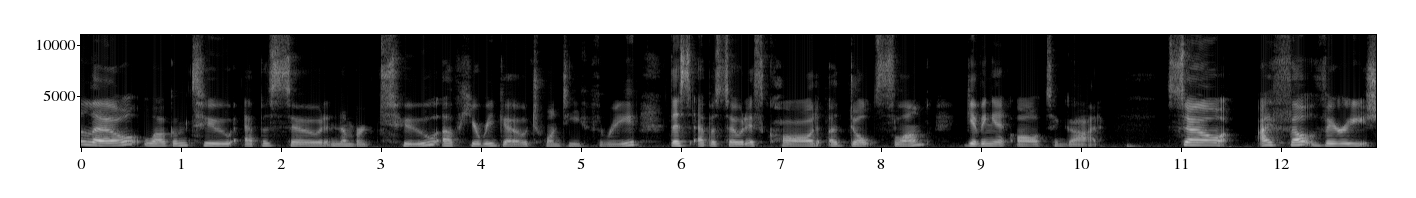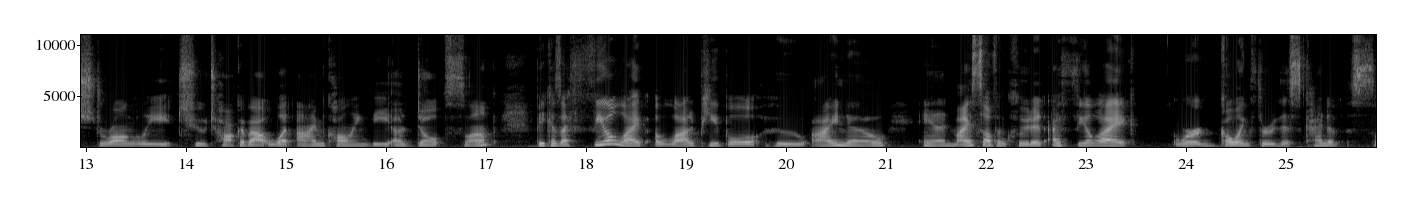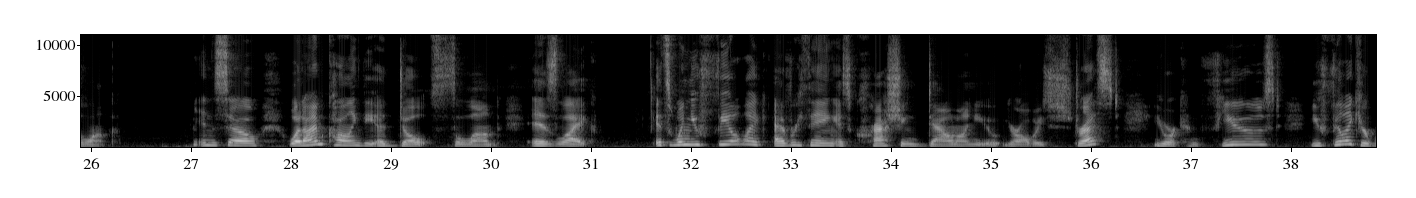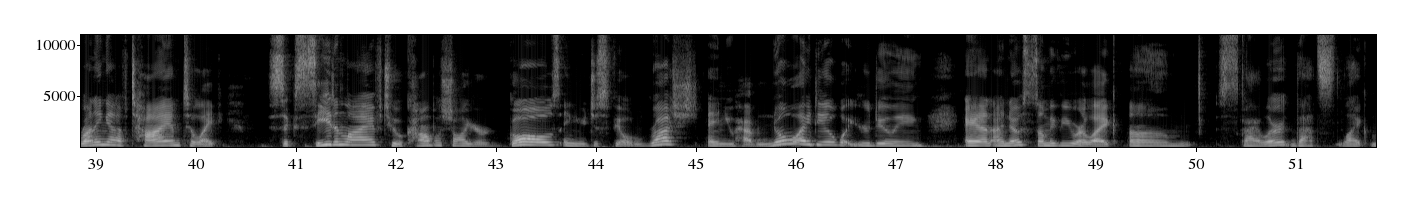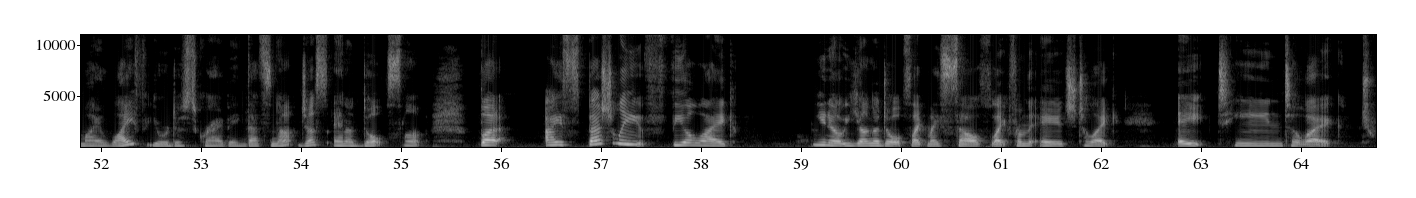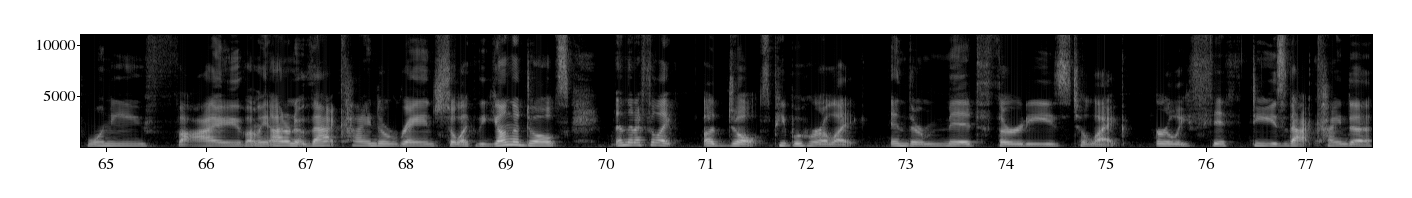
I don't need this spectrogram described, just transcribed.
Hello, welcome to episode number two of Here We Go 23. This episode is called Adult Slump Giving It All to God. So, I felt very strongly to talk about what I'm calling the adult slump because I feel like a lot of people who I know, and myself included, I feel like we're going through this kind of slump. And so, what I'm calling the adult slump is like it's when you feel like everything is crashing down on you. You're always stressed, you're confused, you feel like you're running out of time to like succeed in life, to accomplish all your goals, and you just feel rushed and you have no idea what you're doing. And I know some of you are like, um, Skylar, that's like my life you're describing. That's not just an adult slump. But I especially feel like, you know, young adults like myself, like from the age to like 18 to like 25. I mean, I don't know, that kind of range. So, like the young adults, and then I feel like adults, people who are like in their mid 30s to like early 50s, that kind of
